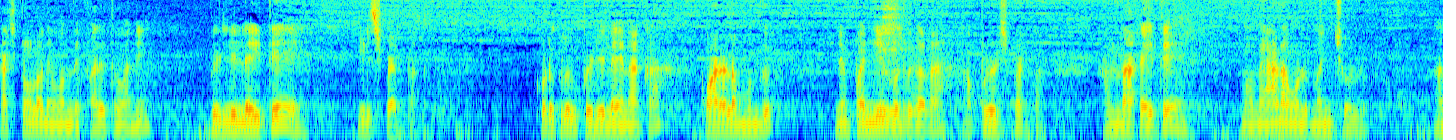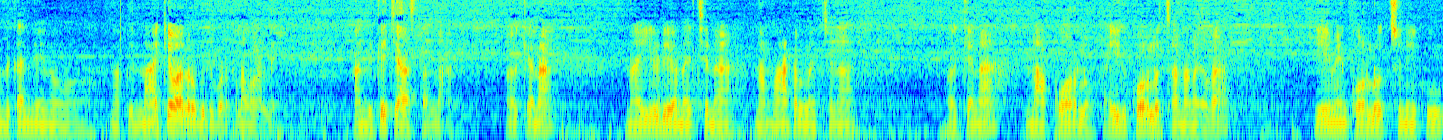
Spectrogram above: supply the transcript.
కష్టంలోనే ఉంది ఫలితం అని పెళ్ళిళ్ళు అయితే విడిచిపెడతా కొడుకులకు పెళ్ళిళ్ళు అయినాక కోడళ్ళ ముందు నేను పని చేయకూడదు కదా అప్పుడు విడిచిపెడతా. అందాకైతే మా మేడం వాళ్ళు మంచోళ్ళు. అందుకని నేను నాకు నాకే వదల బుద్ధి పడుతున్నా వాళ్ళే. అందుకే చేస్తున్నా. ఓకేనా? నా వీడియో నచ్చిన నా మాటలు నచ్చిన ఓకేనా? నా కూరలు ఐదు కూరలు వచ్చు అన్నాను కదా. ఏమేం కూరలు వచ్చు నీకు?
